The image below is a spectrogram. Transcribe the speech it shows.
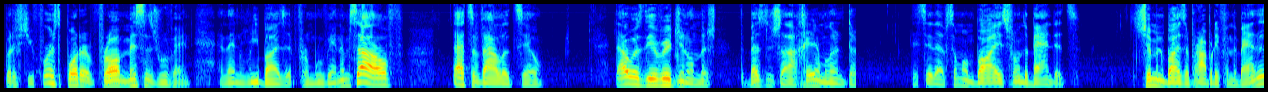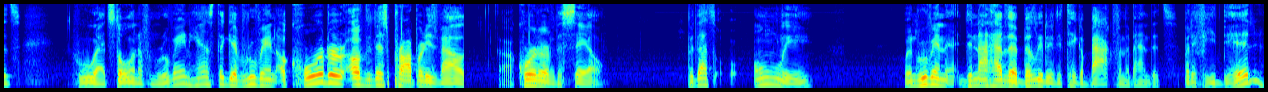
But if she first bought it from Mrs. Ruvain and then rebuys it from Ruvain himself, that's a valid sale. That was the original mishnah. The Bezdin Shalachim learned that they say that if someone buys from the bandits, Shimon buys a property from the bandits who had stolen it from Ruvain, he has to give Ruvain a quarter of this property's value, a quarter of the sale. But that's only when Reuven did not have the ability to take it back from the bandits. But if he did,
